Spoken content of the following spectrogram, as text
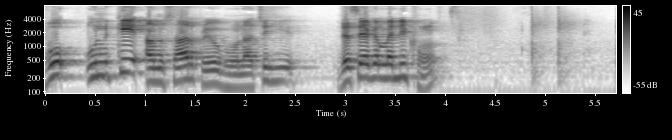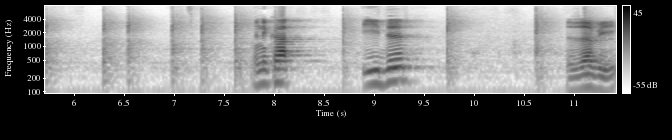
वो उनके अनुसार प्रयोग होना चाहिए। जैसे अगर मैं लिखूं मैंने कहा either Ravi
